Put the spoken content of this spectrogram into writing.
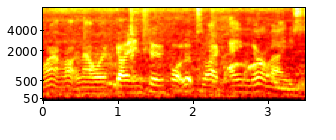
Right, now we're going into what looks like a mirror maze.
